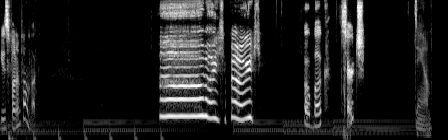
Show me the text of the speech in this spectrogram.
Use phone and phone book. Oh my gosh. Phone book. Search. Damn,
